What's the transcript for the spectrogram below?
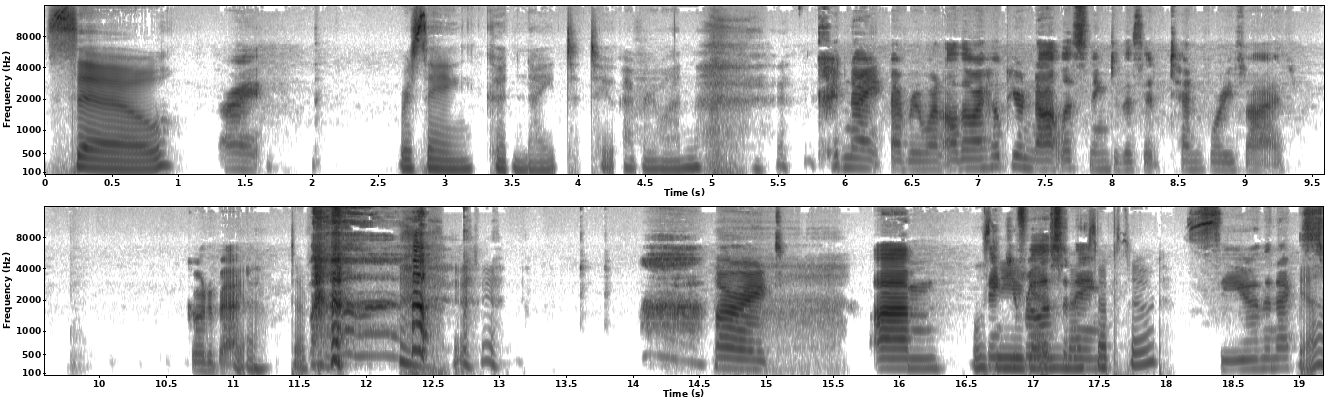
So. All right. We're saying good night to everyone. good night, everyone. Although I hope you're not listening to this at 1045. Go to bed. Yeah, definitely. All right. Um, we'll thank you, you for listening. next episode. See you in the next yeah.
